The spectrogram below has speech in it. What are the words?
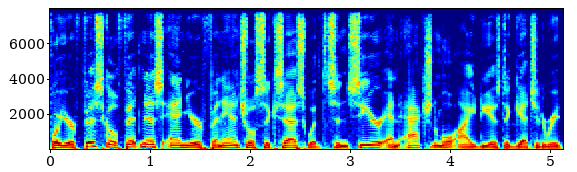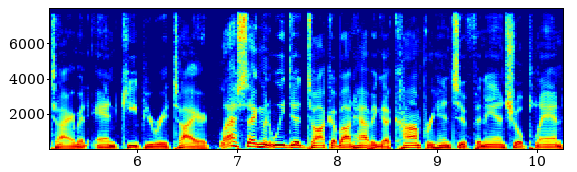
for your fiscal fitness and your financial success with sincere and actionable ideas to get you to retirement and keep you retired. Last segment, we did talk about having a comprehensive financial plan,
